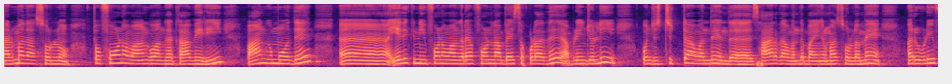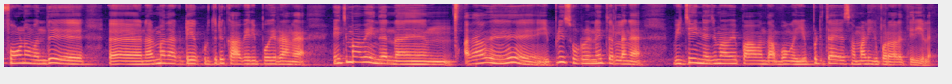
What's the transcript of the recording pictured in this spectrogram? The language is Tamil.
நர்மதா சொல்லும். இப்போ ஃபோனை வாங்குவாங்க காவேரி. வாங்கும்போது எதுக்கு நீ ஃபோனை வாங்குற? மாதிரிலாம் பேசக்கூடாது அப்படின்னு சொல்லி கொஞ்சம் ஸ்ட்ரிக்டாக வந்து இந்த சாரதா வந்து பயங்கரமாக சொல்லமே மறுபடியும் ஃபோனை வந்து நர்மதாக்கிட்டே கொடுத்துட்டு காவேரி போயிடுறாங்க. நிஜமாகவே இந்த அதாவது எப்படி சொல்கிறேன்னே தெரிலங்க விஜய் நிஜமாகவே பாவம் தான் போங்க. எப்படி தான் சமாளிக்க போகிறாரோ தெரியல.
